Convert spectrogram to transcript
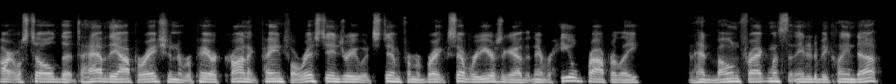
Hart was told that to have the operation to repair a chronic painful wrist injury, which stemmed from a break several years ago that never healed properly and had bone fragments that needed to be cleaned up,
